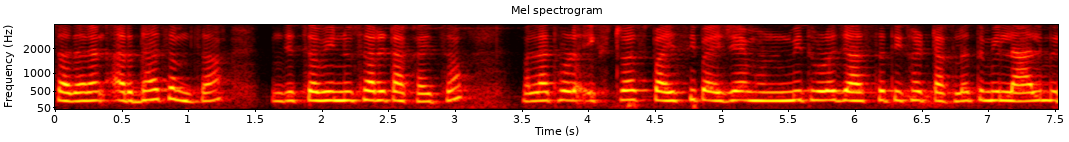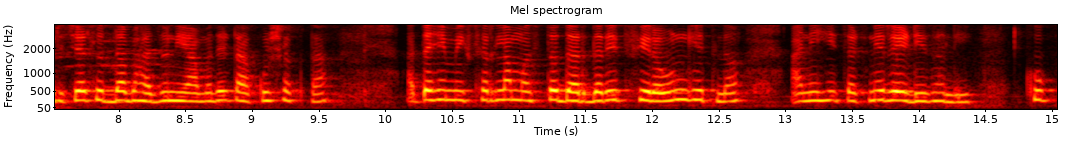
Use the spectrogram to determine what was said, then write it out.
साधारण अर्धा चमचा म्हणजे चवीनुसार टाकायचं. मला थोडं एक्स्ट्रा स्पायसी पाहिजे म्हणून मी थोडं जास्त तिखट टाकलं. तुम्ही लाल मिरच्यासुद्धा भाजून यामध्ये टाकू शकता. आता हे मिक्सरला मस्त दरदरीत फिरवून घेतलं आणि ही चटणी रेडी झाली. खूप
